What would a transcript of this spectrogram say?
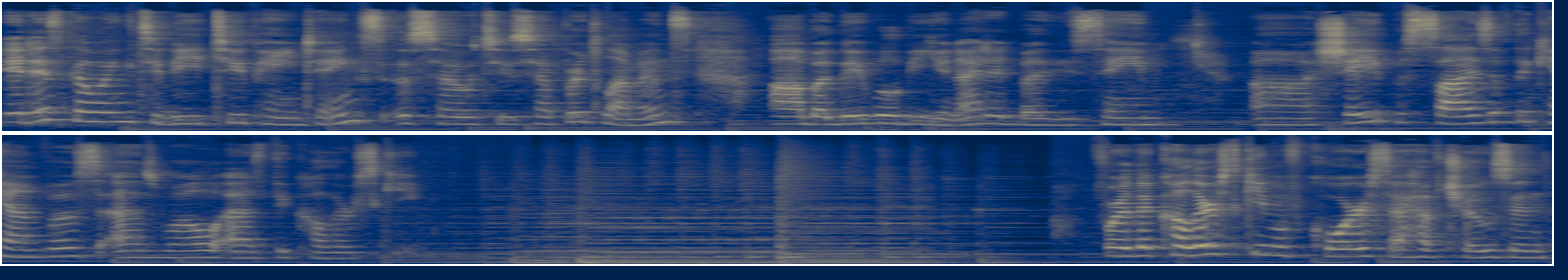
It is going to be two paintings, so two separate lemons, uh, but they will be united by the same uh, shape, size of the canvas, as well as the color scheme. For the color scheme, of course, I have chosen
